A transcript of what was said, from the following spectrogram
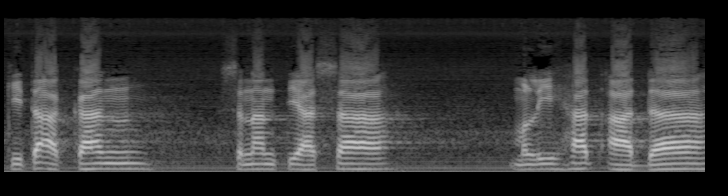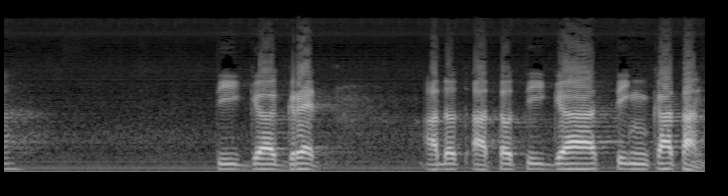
kita akan senantiasa melihat ada tiga grade atau tiga tingkatan.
